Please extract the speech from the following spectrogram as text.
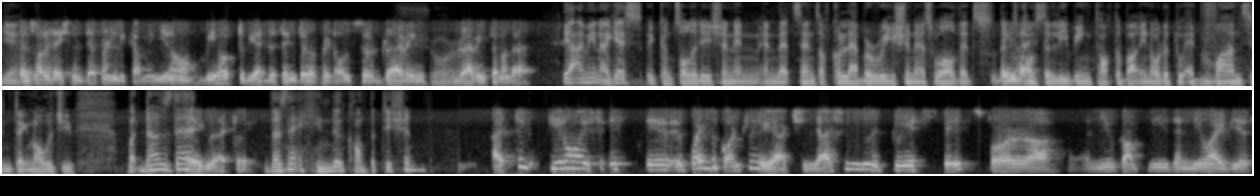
yeah, consolidation is definitely coming. You know, we hope to be at the center of it, also driving sure. driving some of that. Yeah, I mean, I guess consolidation and, and that sense of collaboration as well that's that's exactly. constantly being talked about in order to advance in technology. But does that exactly does that hinder competition? I think you know if, if uh, quite the contrary. Actually, I feel it creates space for uh, new companies and new ideas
